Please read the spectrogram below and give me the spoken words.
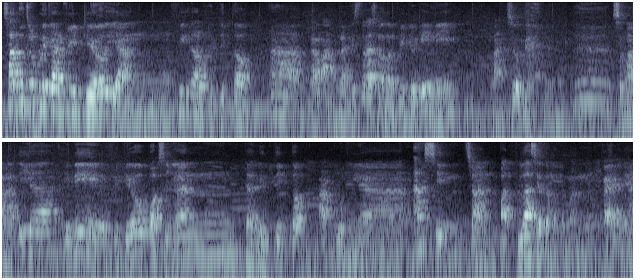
Satu cuplikan video yang viral di tiktok. Ah, Kalau admin lagi stres nonton video ini Langsung semangat iya Ini video postingan dari TikTok akunnya Asim Chan 14 ya teman-teman. Kayaknya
